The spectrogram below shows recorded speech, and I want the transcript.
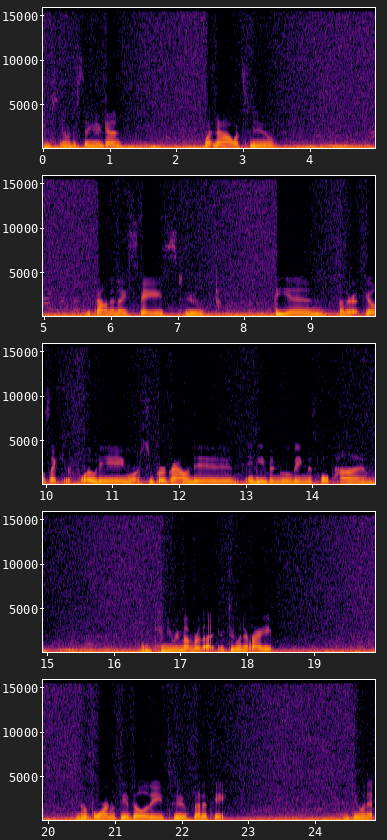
Just noticing again. What now? What's new? You found a nice space to be in, whether it feels like you're floating or super grounded. Maybe you've been moving this whole time. Can you remember that you're doing it right? You're born with the ability to meditate. You're doing it.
